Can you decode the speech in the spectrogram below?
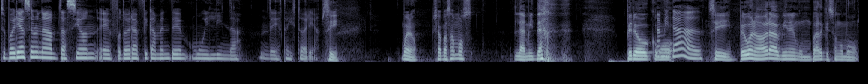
Se podría hacer una adaptación eh, fotográficamente muy linda de esta historia. Sí. Bueno, ya pasamos la mitad. pero como... La mitad. Sí, pero bueno, ahora vienen un par que son como...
